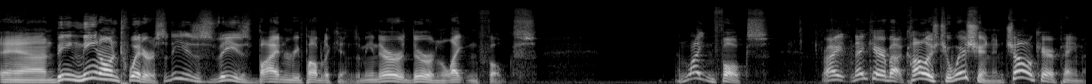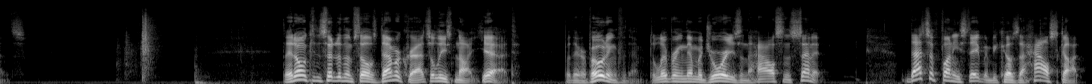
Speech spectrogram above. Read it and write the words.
and being mean on Twitter. So these these Biden Republicans, I mean, they're they're enlightened folks. Enlightened folks, right? They care about college tuition and child care payments. They don't consider themselves Democrats, at least not yet, but they're voting for them, delivering them majorities in the House and Senate. That's a funny statement because the House got,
